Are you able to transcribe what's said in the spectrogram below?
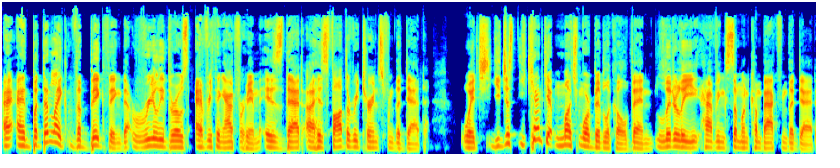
And, and but then, like the big thing that really throws everything out for him is that uh, his father returns from the dead, which you just you can't get much more biblical than literally having someone come back from the dead,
